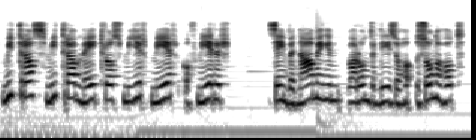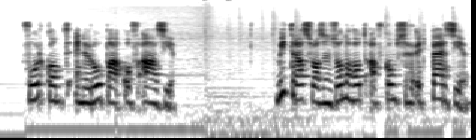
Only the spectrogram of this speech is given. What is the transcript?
Mithras, Mitra, Meitros, Mir, Meer of Merer zijn benamingen waaronder deze zonnegod voorkomt in Europa of Azië. Mithras was een zonnegod afkomstig uit Perzië.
